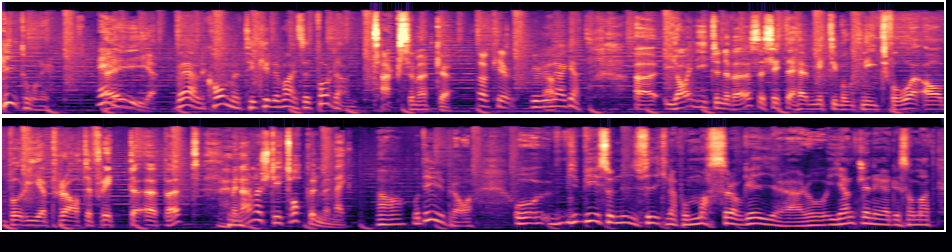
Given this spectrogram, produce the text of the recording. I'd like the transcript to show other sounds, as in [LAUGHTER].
Hej Tony! Hej! Välkommen till Killer Mindset-podden! Tack så mycket. Så kul. Hur är läget? Uh, jag är lite nervös, jag sitter här mitt emot ni två och börjar prata fritt och öppet. Men annars det är toppen med mig. Ja, och det är ju bra. Och vi vi är så nyfikna på massor av grejer här och egentligen är det som att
